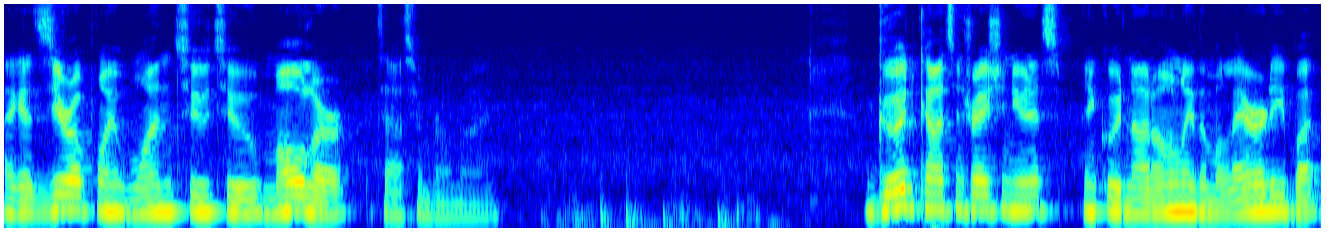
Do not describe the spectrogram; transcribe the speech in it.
I get 0.122 molar potassium bromide. Good concentration units include not only the molarity, but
